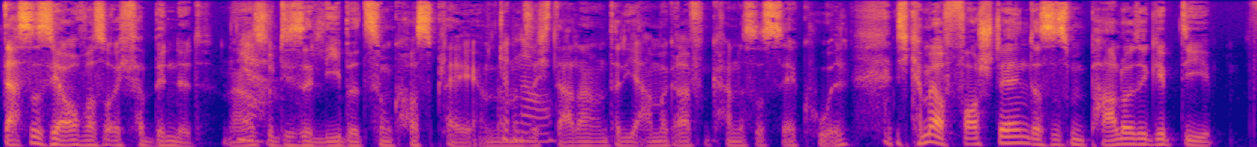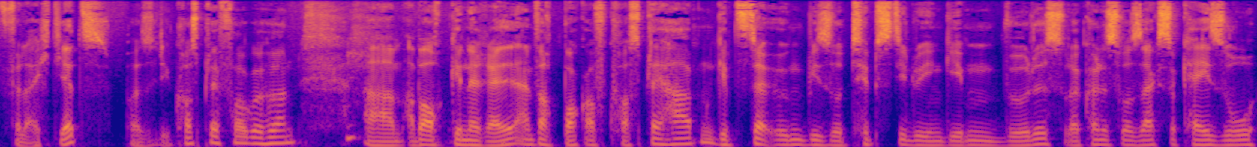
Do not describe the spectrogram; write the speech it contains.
Das ist ja auch, was euch verbindet. Ne? Ja. Also diese Liebe zum Cosplay. Und wenn genau. man sich da dann unter die Arme greifen kann, ist das sehr cool. Ich kann mir auch vorstellen, dass es ein paar Leute gibt, die vielleicht jetzt, weil sie die Cosplay-Folge hören, ähm, aber auch generell einfach Bock auf Cosplay haben. Gibt es da irgendwie so Tipps, die du ihnen geben würdest? Oder könntest du sagen, okay, so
